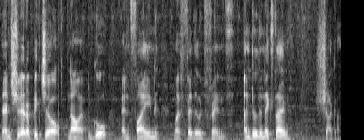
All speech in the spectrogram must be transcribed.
then share a picture. Now I have to go and find my feathered friends. Until the next time, Shaka.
